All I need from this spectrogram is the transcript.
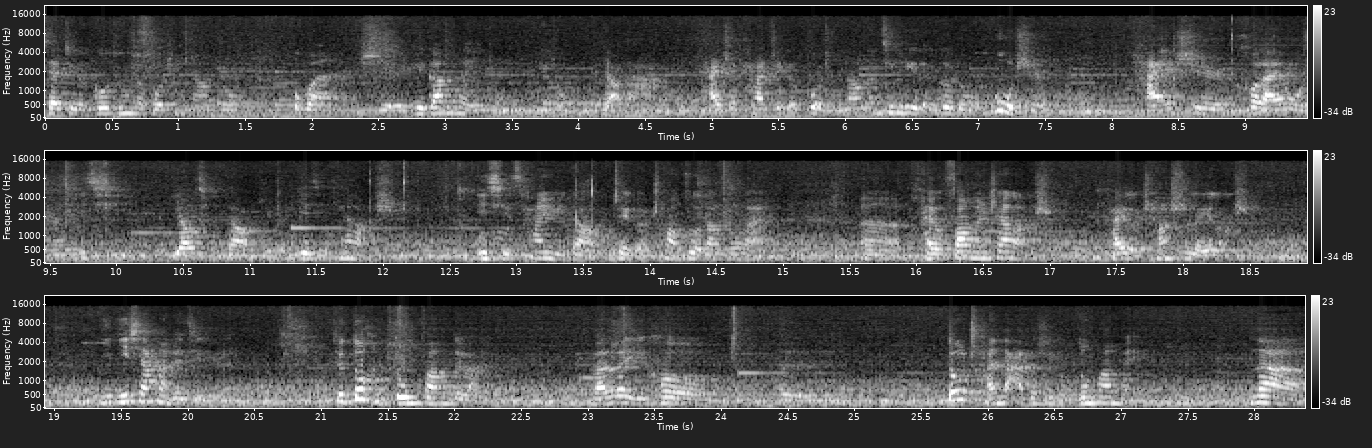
在这个沟通的过程当中，不管是浴缸的一种一种表达。还是他这个过程当中经历的各种故事，还是后来我们一起邀请到这个叶锦添老师，一起参与到这个创作当中来，呃，还有方文山老师，还有常石磊老师，你你想想这几个人，就都很东方，对吧？完了以后，呃，都传达的是一种东方美。那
